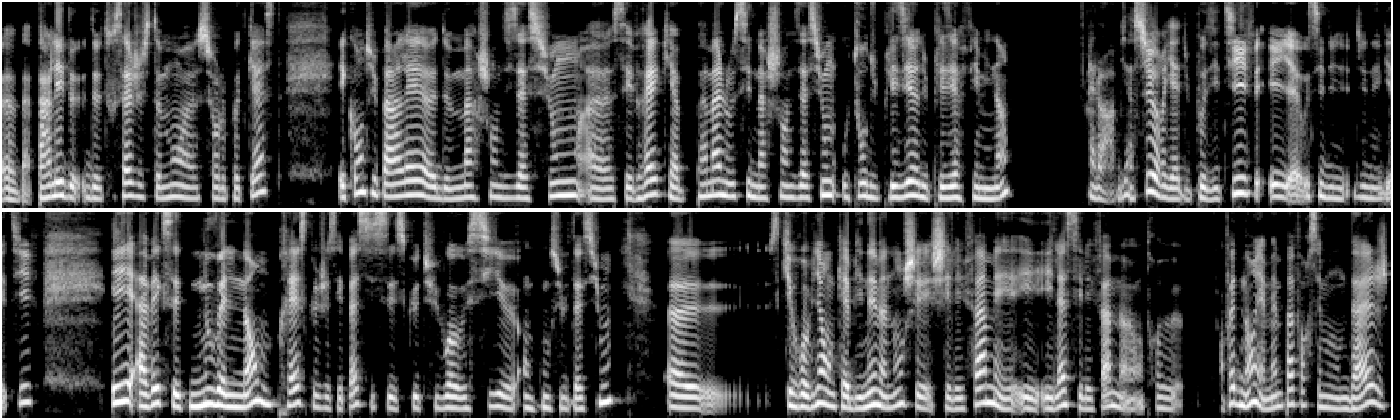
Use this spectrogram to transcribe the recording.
bah, parler de, tout ça justement sur le podcast. Et quand tu parlais de marchandisation, c'est vrai qu'il y a pas mal aussi de marchandisation autour du plaisir, du plaisir féminin. Alors, bien sûr, il y a du positif et il y a aussi du, négatif. Et avec cette nouvelle norme, presque, je ne sais pas si c'est ce que tu vois aussi en consultation, ce qui revient en cabinet maintenant chez, les femmes, et, là, c'est les femmes entre... En fait, non, il n'y a même pas forcément d'âge,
